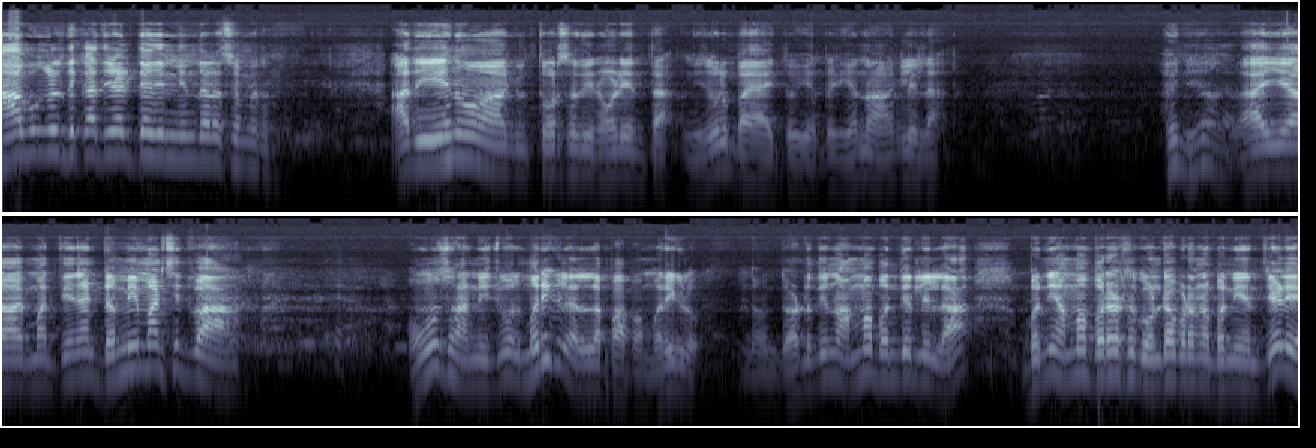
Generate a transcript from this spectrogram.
ಆವುಗಳದ್ದು ಕತೆ ಹೇಳ್ತಾ ಇದ್ದೀನಿ ನಿಂದಲ್ಲ ಸಮೀರ್. ಅದು ಏನೂ ಆಗಲಿ ತೋರ್ಸೋದಿ ನೋಡಿ ಅಂತ. ನಿಜವಾಗ್ಲೂ ಭಯ ಆಯಿತು. ಏನೂ ಆಗಲಿಲ್ಲ. ಅಯ್ಯ ಮತ್ತೇನ ಡಮ್ಮಿ ಮಾಡಿಸಿದ್ವಾ? ಹ್ಞೂ ಸಹ ನಿಜವಲ್ಲ ಮರಿಗಳೆಲ್ಲ ಪಾಪ ಮರಿಗಳು. ದೊಡ್ಡದಿನ ಅಮ್ಮ ಬಂದಿರಲಿಲ್ಲ. ಬನ್ನಿ ಅಮ್ಮ ಬರೋಷ್ಟು ಗೊಂಡೋಗ್ಬಿಡೋಣ ಬನ್ನಿ ಅಂತೇಳಿ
